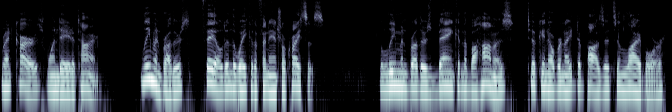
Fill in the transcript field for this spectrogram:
rent cars one day at a time. Lehman Brothers failed in the wake of the financial crisis. The Lehman Brothers Bank in the Bahamas took in overnight deposits in LIBOR,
